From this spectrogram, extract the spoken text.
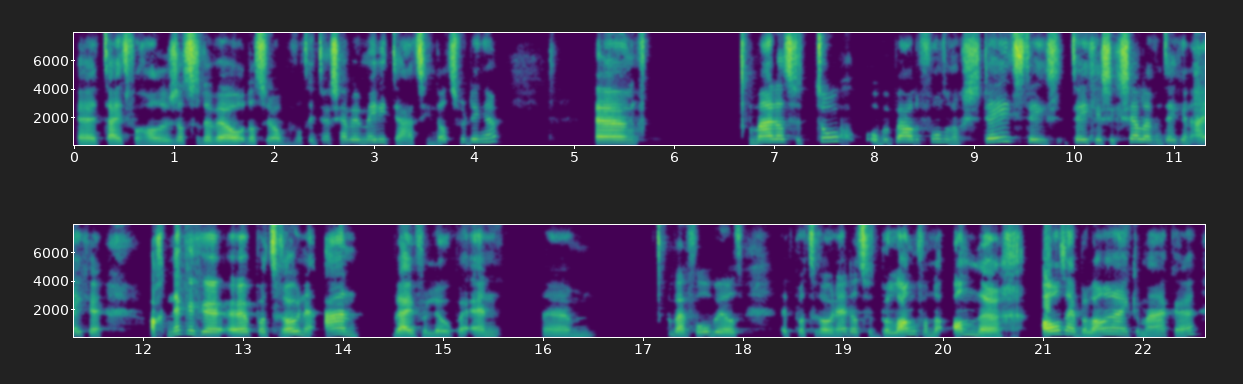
uh, tijd voor hadden. Dus dat ze er wel, dat ze wel bijvoorbeeld interesse hebben in meditatie en dat soort dingen. Um, maar dat ze toch op bepaalde fronten nog steeds tegen, zichzelf en tegen hun eigen hardnekkige uh, patronen aan blijven lopen. En um, bijvoorbeeld het patroon hè, dat ze het belang van de ander altijd belangrijker maken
